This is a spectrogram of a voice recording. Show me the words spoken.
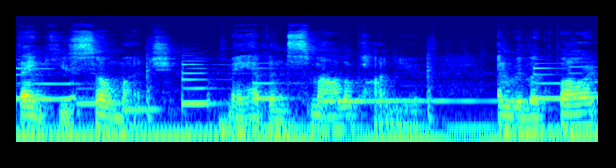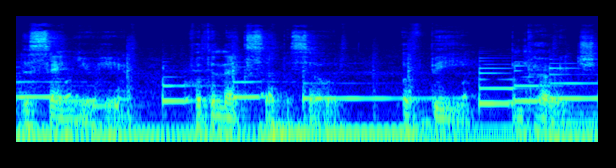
Thank you so much. May heaven smile upon you, and we look forward to seeing you here for the next episode of Be Encouraged.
